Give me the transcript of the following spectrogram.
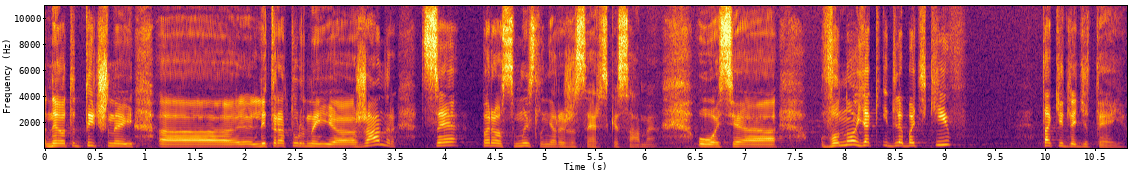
Неотентичний е, літературний е, жанр це переосмислення режисерське саме. Ось е, воно як і для батьків, так і для дітей.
